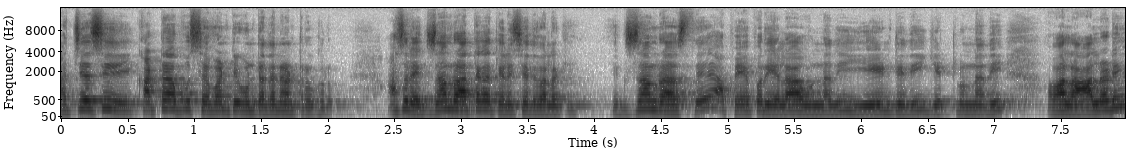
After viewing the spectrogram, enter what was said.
వచ్చేసి కట్ ఆఫ్ సెవెంటీ ఉంటుందని అంటారు ఒకరు. అసలు ఎగ్జామ్ రాతగా తెలిసేది వాళ్ళకి. ఎగ్జామ్ రాస్తే ఆ పేపర్ ఎలా ఉన్నది ఏంటిది ఎట్లున్నది వాళ్ళు ఆల్రెడీ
